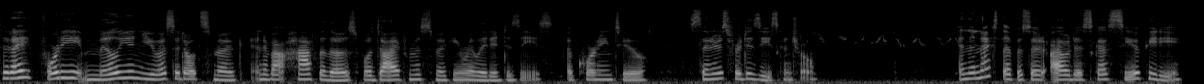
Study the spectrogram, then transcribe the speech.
Today, 48 million U.S. adults smoke, and about half of those will die from a smoking related disease, according to Centers for Disease Control. In the next episode, I will discuss COPD,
